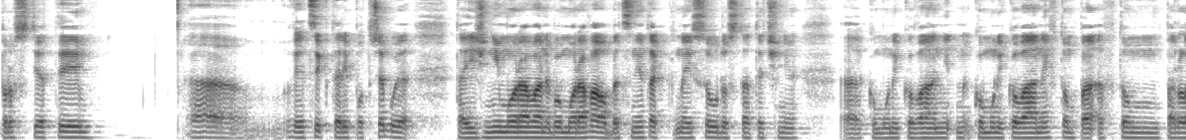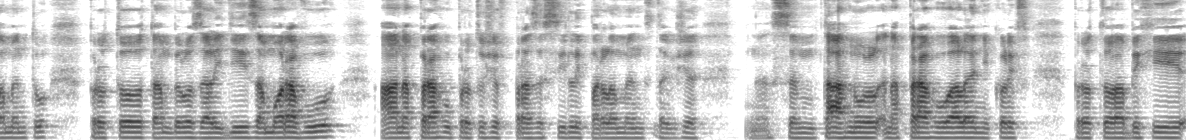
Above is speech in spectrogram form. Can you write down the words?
prostě ty věci, které potřebuje ta Jižní Morava nebo Morava obecně, tak nejsou dostatečně komunikovány, komunikovány v tom, v tom parlamentu, proto tam bylo za lidi, za Moravu a na Prahu, protože v Praze sídlí parlament, takže jsem táhnul na Prahu, ale nikoliv proto, abych ji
